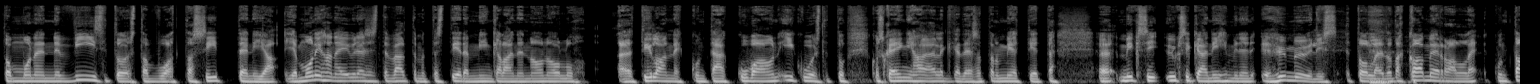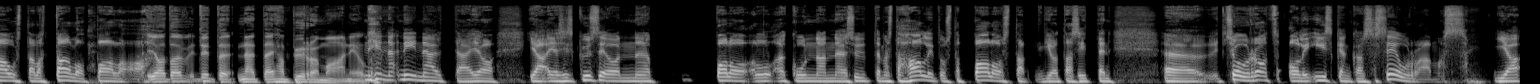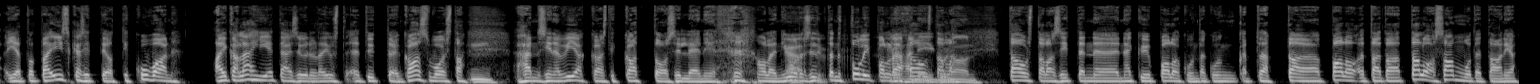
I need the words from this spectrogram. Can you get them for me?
tuommoinen 15 vuotta sitten ja, ja monihan ei sitten välttämättä tiedä, minkälainen on ollut tilanne, kun tämä kuva on ikuistettu, koska engihan on jälkikäteen saattanut miettiä, että miksi yksikään ihminen hymyilisi tolleen tota kameralle, kun taustalla talo palaa. Joo, toi tyttö näyttää ihan pyromaanilta. Niin, nä- niin näyttää, joo. Ja, ja siis kyse on palokunnan sytyttämästä hallitusta palosta, jota sitten äh, Joe Roth oli iskän kanssa seuraamassa. Ja, ja tota, iskä sitten otti kuvan aika lähietäisyydeltä just äh, tyttöjen kasvoista. Mm. Hän siinä viakkaasti katsoo silleen, niin että olen juuri sytyttänyt tulipalon ja niin taustalla, on. taustalla sitten äh, näkyy palokunta, kun tätä ta, palo, tai, ta, taloa sammutetaan. Ja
